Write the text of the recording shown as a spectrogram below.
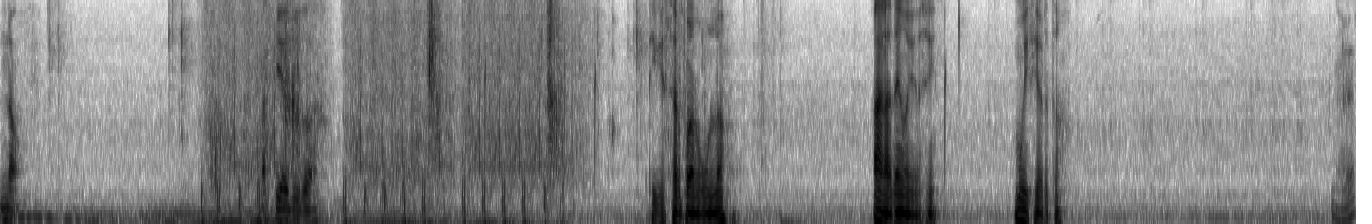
No. Las pillado tú todas. Tiene que estar por algún lado. Ah, la tengo yo, sí. Muy cierto. A ver.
